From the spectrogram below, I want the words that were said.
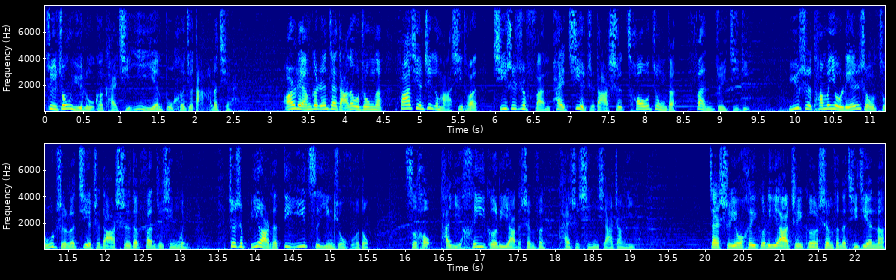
最终与鲁克凯奇一言不合就打了起来。而两个人在打斗中呢，发现这个马戏团其实是反派戒指大师操纵的犯罪基地，于是他们又联手阻止了戒指大师的犯罪行为。这是比尔的第一次英雄活动。此后，他以黑格利亚的身份开始行侠仗义。在使用黑格利亚这个身份的期间呢，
